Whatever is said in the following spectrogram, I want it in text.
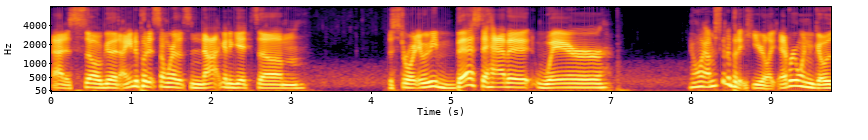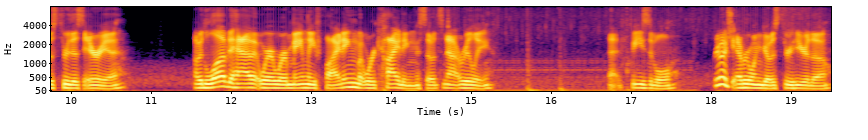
That is so good. I need to put it somewhere that's not going to get um, destroyed. It would be best to have it where... You know what? I'm just going to put it here. Like, everyone goes through this area. I would love to have it where we're mainly fighting, but we're kiting, so it's not really that feasible. Pretty much everyone goes through here, though.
